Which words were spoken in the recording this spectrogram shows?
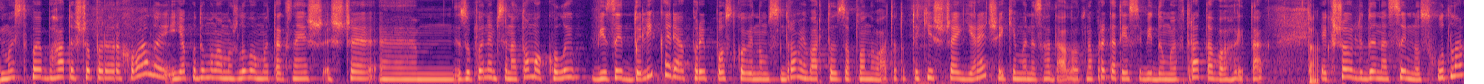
Ми з тобою багато що перерахували, і я подумала, можливо, ми так знаєш ще ем, зупинимося на тому, коли візит до лікаря при постковідному синдромі варто запланувати. Тобто, які ще є речі, які ми не згадали. От, наприклад, я собі думаю, втрата ваги, так? Так. Якщо людина сильно схудла.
